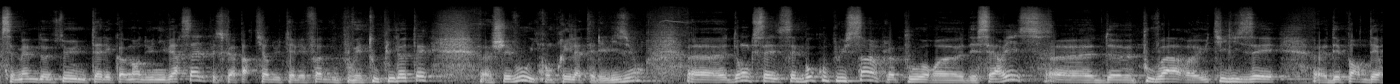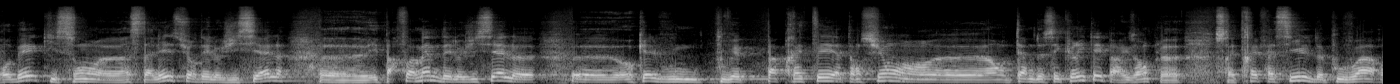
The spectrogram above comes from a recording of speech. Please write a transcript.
c'est même devenu une télécommande universelle, puisque à partir du téléphone, vous pouvez tout piloter euh, chez vous, y compris la télévision. Euh, donc c'est beaucoup plus simple pour euh, des services de pouvoir utiliser des portes dérobées qui sont installées sur des logiciels, et parfois même des logiciels auxquels vous ne pouvez pas prêter attention en, en termes de sécurité. Par exemple, ce serait très facile de pouvoir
